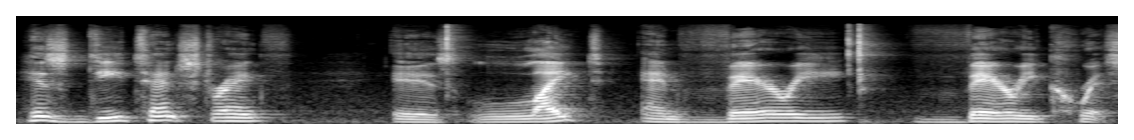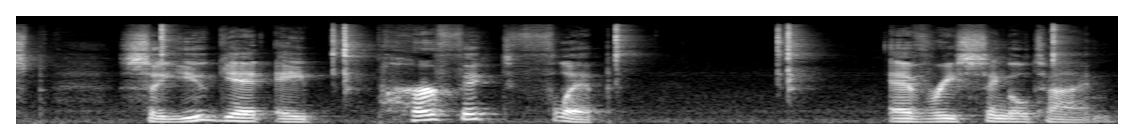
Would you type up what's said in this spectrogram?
His detent strength is light and very, very crisp. So you get a perfect flip every single time.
